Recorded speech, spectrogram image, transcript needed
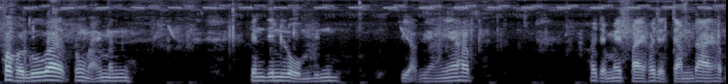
เพราะเขารู้ว่าตรงไหนมัน เป็นดินหลุมดินเปียกอย่างนี้ครับเขาจะไม่ไปเขาจะจำได้ครับ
